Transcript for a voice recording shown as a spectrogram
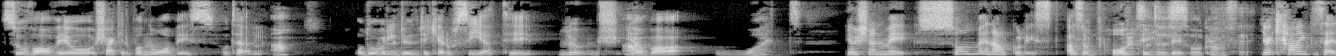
så var vi och käkade på Nobis hotell. Ja. Och då ville du dricka rosé till lunch. Ja. Jag bara, what? Jag känner mig som en alkoholist. Alltså på Så du är så konstig. Jag kan inte så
